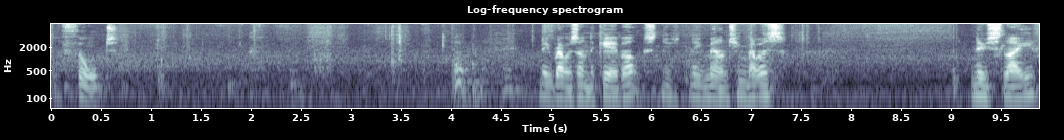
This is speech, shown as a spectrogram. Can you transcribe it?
I thought. New rubbers on the gearbox, new, new mounting rubbers. New slave,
